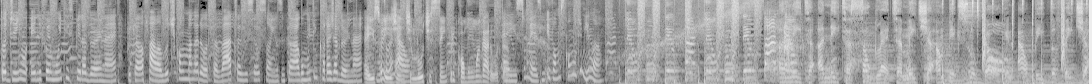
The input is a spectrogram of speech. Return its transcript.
todinho, ele foi muito inspirador, né? Porque ela fala, lute como uma garota, vá atrás dos seus sonhos. Então é algo muito encorajador, né? É isso Muito aí, legal. gente. Lute sempre como uma garota. É isso mesmo. E vamos com Ludmilla. Anita, Anita, so glad to meet ya. I'm Big Snoop Dogg, and I'll be the feature.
